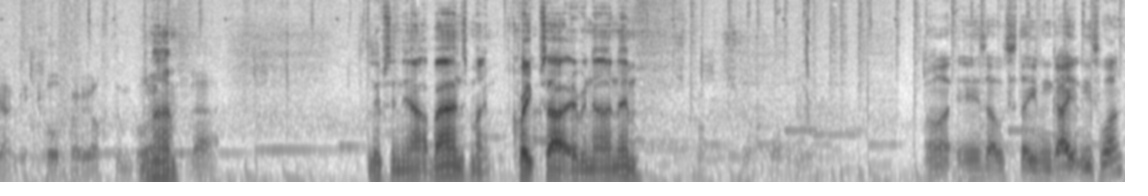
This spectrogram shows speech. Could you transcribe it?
Don't get caught very often, boy. No. That. Lives in the outer bands, mate. Creeps out every now and then. Proper strong rod, isn't it? Right, here's old Stephen Gately's one.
